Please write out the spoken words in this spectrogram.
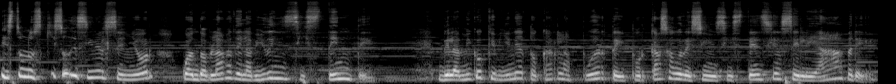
Esto nos quiso decir el Señor cuando hablaba de la vida insistente, del amigo que viene a tocar la puerta y por causa de su insistencia se le abre.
